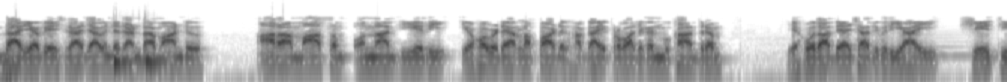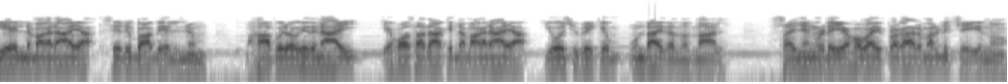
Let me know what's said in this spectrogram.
ദാര്യാവേശ് രാജാവിന്റെ രണ്ടാം ആണ്ട് ആറാം മാസം ഒന്നാം തീയതി യഹോവയുടെ അരുളപ്പാട് ഹഗായി പ്രവാചകൻ മുഖാന്തരം യഹോദാദേശാധിപതിയായി ഷേത്തിയേലിന്റെ മകനായ സെരുബാബേലിനും മഹാപുരോഹിതനായി യഹോസദാക്കിന്റെ മകനായ യോശുവയ്ക്കും ഉണ്ടായിരുന്നാൽ സൈന്യങ്ങളുടെ യഹോവ ഇപ്രകാരം അരളി ചെയ്യുന്നു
